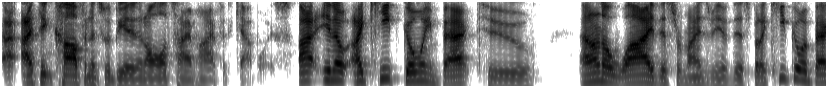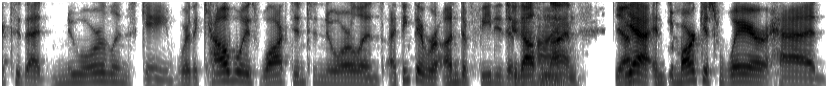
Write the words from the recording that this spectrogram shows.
I, I think confidence would be at an all-time high for the Cowboys. Uh, you know, I keep going back to I don't know why this reminds me of this, but I keep going back to that New Orleans game where the Cowboys walked into New Orleans. I think they were undefeated at the time. 2009. Yeah. Yeah. and Demarcus Ware had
